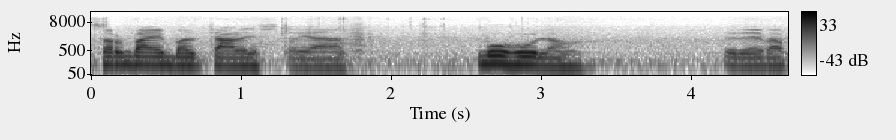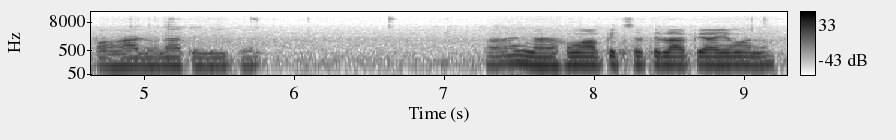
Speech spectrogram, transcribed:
survival challenge to yan. Buho lang. Pwede papanghalo natin dito. Ayun na, kumapit sa tilapia yung ano.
